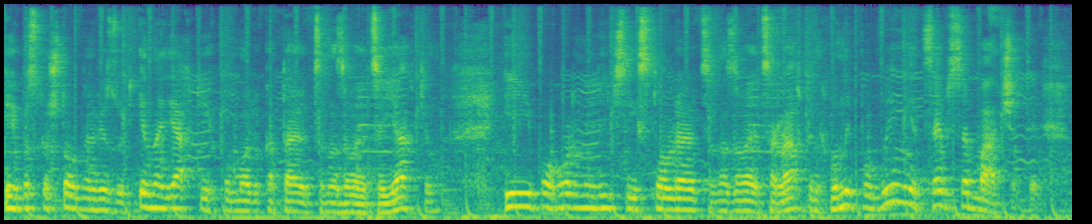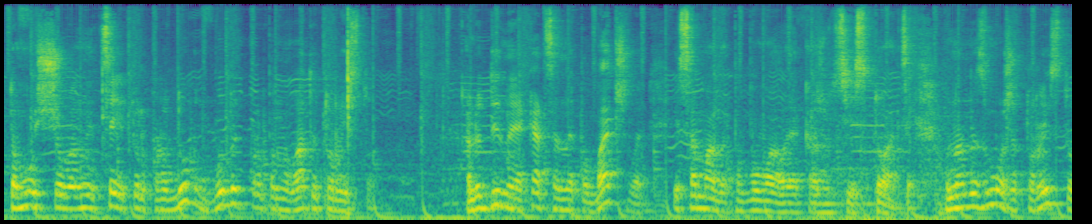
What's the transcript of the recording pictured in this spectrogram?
Їх безкоштовно везуть. І на яхті їх по морю катають, це називається яхтинг. І по горній річці їх сплавляють, це називається рафтинг. Вони повинні це все бачити, тому що вони цей турпродукт будуть пропонувати туристу. А людина, яка це не побачила і сама не побувала, як кажуть, в цій ситуації, вона не зможе туристу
